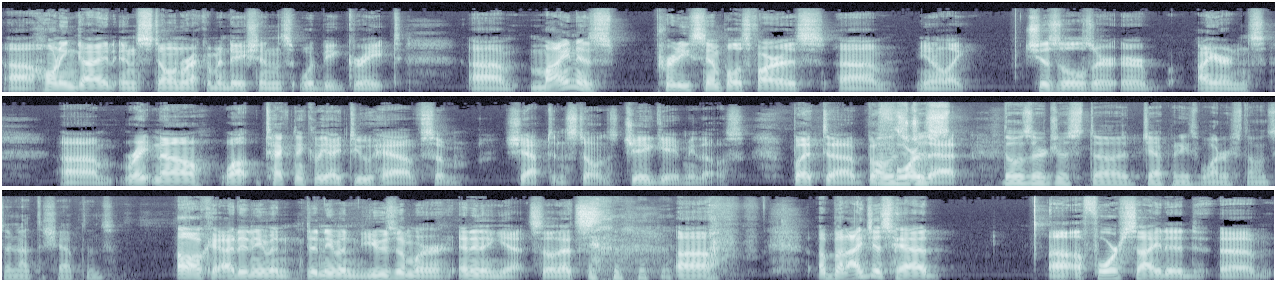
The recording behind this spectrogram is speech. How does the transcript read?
Uh, honing guide and stone recommendations would be great. Um, mine is pretty simple as far as, um, you know, like chisels or, or irons. Um, right now, well, technically I do have some Shapton stones. Jay gave me those. But uh, Oh, before just- that, those are just uh, Japanese water stones. They're not the Shaptons. Oh, okay. I didn't even didn't even use them or anything yet. So that's. uh, but I just had uh, a four sided um,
